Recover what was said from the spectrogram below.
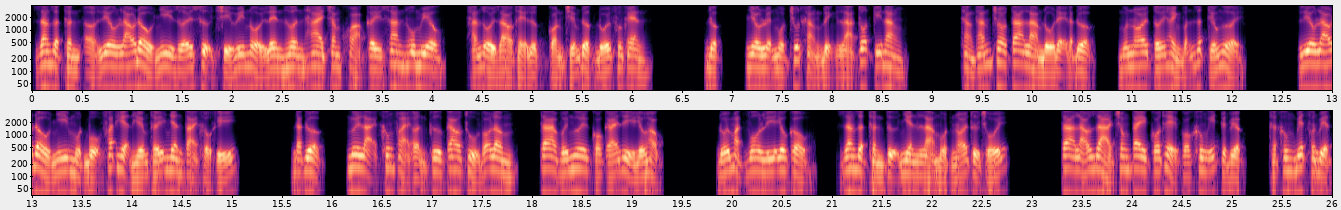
giang giật thần ở liêu lão đầu nhi dưới sự chỉ huy nổi lên hơn hai trăm khoả cây san hô miêu, hắn rồi giao thể lực còn chiếm được đối phương khen. Được, nhiều luyện một chút khẳng định là tốt kỹ năng thẳng thắn cho ta làm đồ đệ đạt được, muốn nói tới hành vẫn rất thiếu người. Liêu lão đầu nhi một bộ phát hiện hiếm thấy nhân tài khẩu khí. Đạt được, ngươi lại không phải ẩn cư cao thủ võ lâm, ta với ngươi có cái gì hiếu học? Đối mặt vô lý yêu cầu, giang giật thần tự nhiên là một nói từ chối. Ta lão giả trong tay có thể có không ít tuyệt việc, thật không biết phân biệt.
